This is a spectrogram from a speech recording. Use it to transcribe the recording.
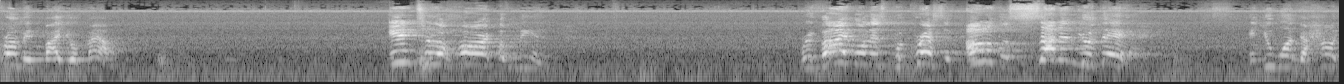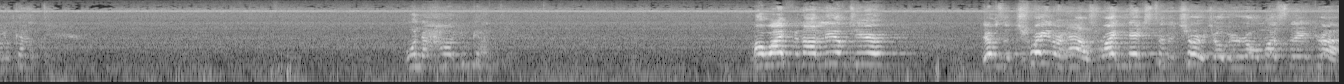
from it by your mouth? Into the heart of men. Revival is progressive. All of a sudden you're there. And you wonder how you got there. Wonder how you got there. My wife and I lived here. There was a trailer house right next to the church on Drive.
